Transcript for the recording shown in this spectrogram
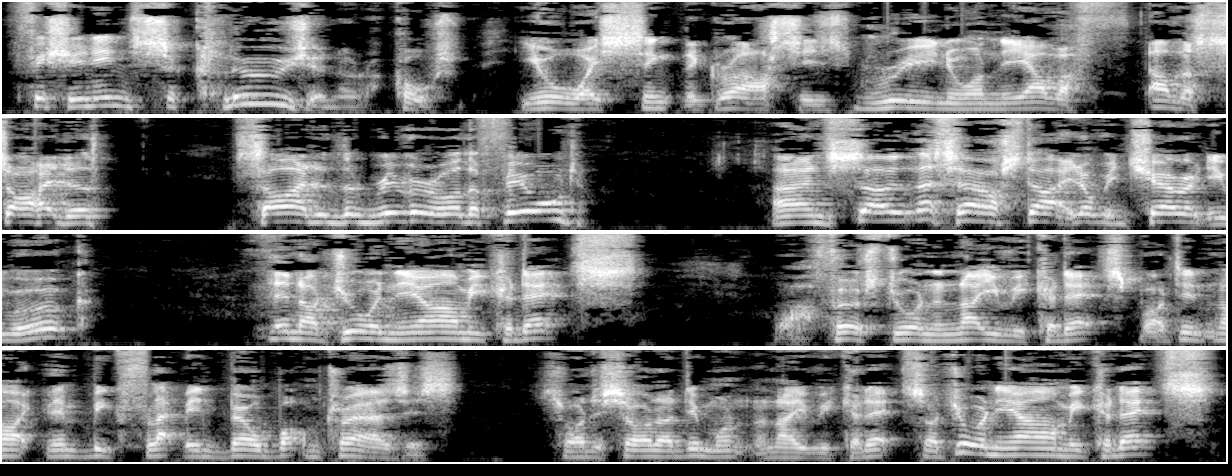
fishing in seclusion. And of course, you always think the grass is greener on the other other side of side of the river or the field. And so that's how I started off in charity work. Then I joined the Army Cadets. Well, I first joined the Navy Cadets, but I didn't like them big flapping bell-bottom trousers. So I decided I didn't want the Navy Cadets. So I joined the Army Cadets,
